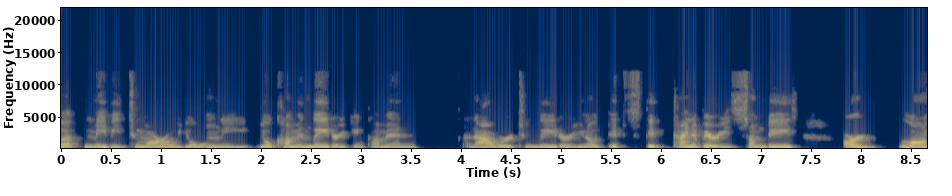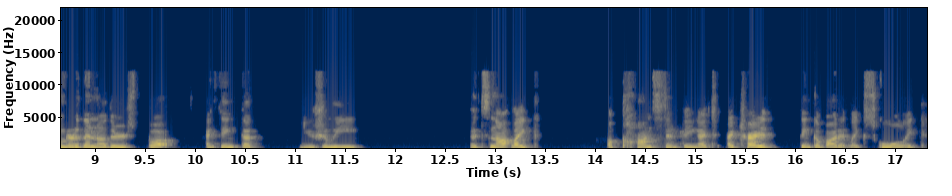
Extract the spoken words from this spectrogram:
but maybe tomorrow you'll only you'll come in later you can come in an hour or two later you know it's it kind of varies some days are longer than others but i think that usually it's not like a constant thing. I, t- I try to think about it like school. Like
